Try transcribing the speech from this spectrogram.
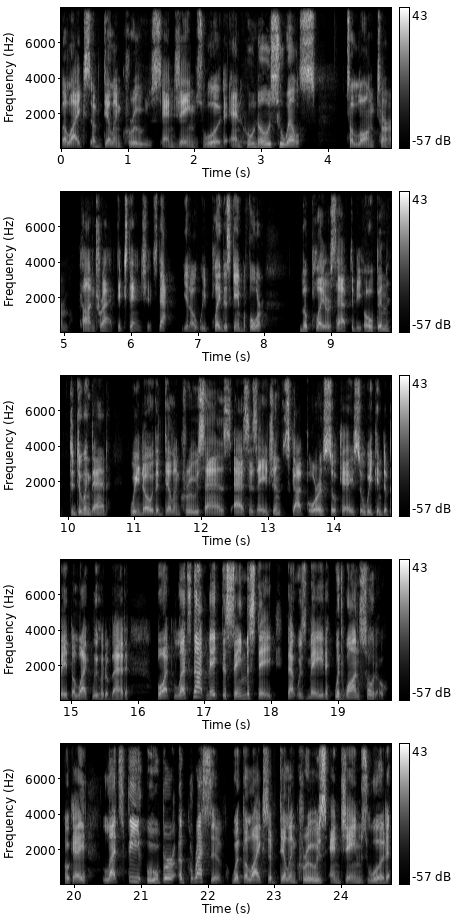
the likes of Dylan Crews and James Wood and who knows who else to long term contract extensions. Now, you know, we played this game before. The players have to be open to doing that. We know that Dylan Crews has as his agent Scott Boras, okay, so we can debate the likelihood of that. But let's not make the same mistake that was made with Juan Soto, okay? Let's be uber aggressive with the likes of Dylan Crews and James Wood,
